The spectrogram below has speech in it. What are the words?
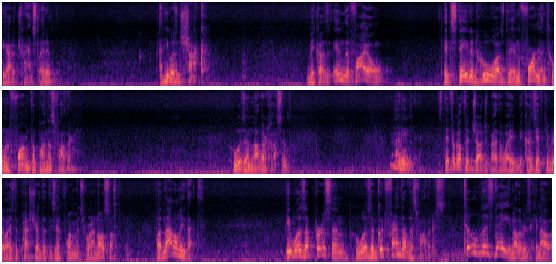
He got it translated. And he was in shock. Because in the file, it stated who was the informant who informed upon his father. Who was another chassid. I mean, it's difficult to judge, by the way, because you have to realize the pressure that these informants were on also. But not only that, it was a person who was a good friend of his father's. Till this day, in other words, okay, now,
